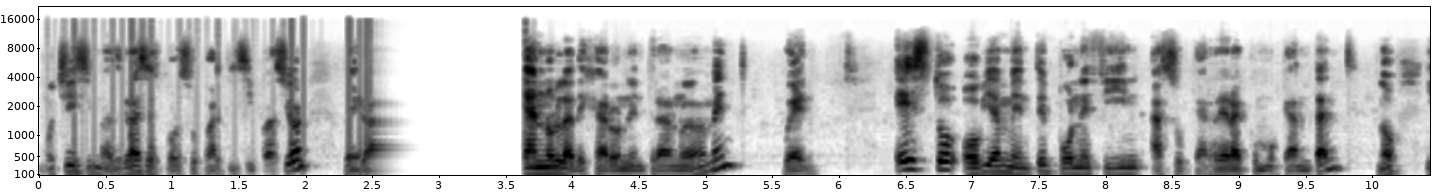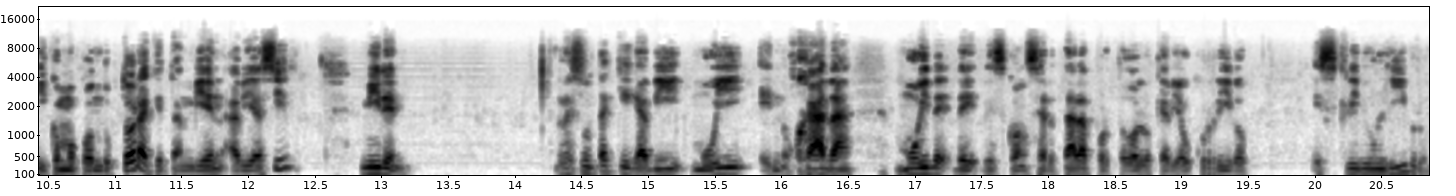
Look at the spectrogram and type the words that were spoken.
Muchísimas gracias por su participación, pero ya no la dejaron entrar nuevamente. Bueno, esto obviamente pone fin a su carrera como cantante, ¿no? Y como conductora, que también había sido. Miren, resulta que Gaby, muy enojada, muy desconcertada por todo lo que había ocurrido, escribe un libro.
